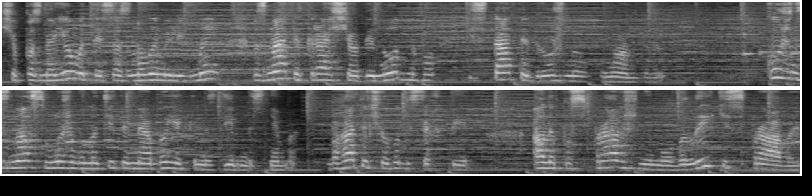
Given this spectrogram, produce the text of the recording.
щоб познайомитися з новими людьми, знати краще один одного і стати дружною командою. Кожен з нас може володіти неабиякими здібностями, багато чого досягти. Але по-справжньому великі справи,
